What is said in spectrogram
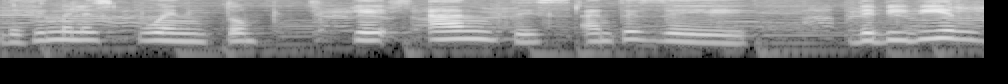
déjenme les cuento que antes, antes de, vivir,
